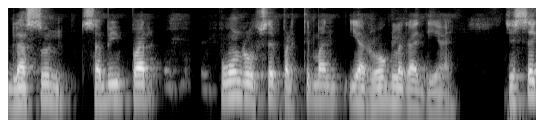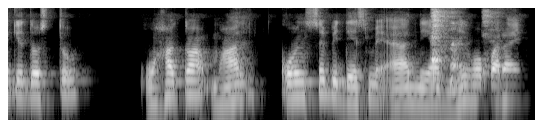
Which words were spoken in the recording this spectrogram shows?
लहसुन सभी पर पूर्ण रूप से प्रतिबंध या रोग लगा दिया है। जिससे कि दोस्तों, वहाँ का माल कौन से भी देश में आयात निर्यात नहीं हो पा रहा है।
